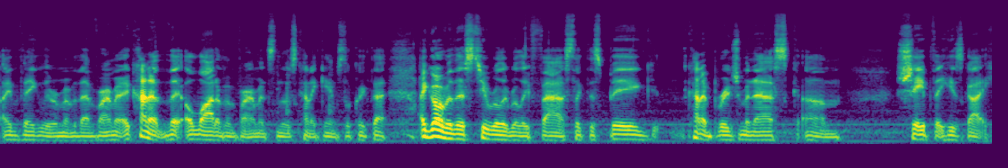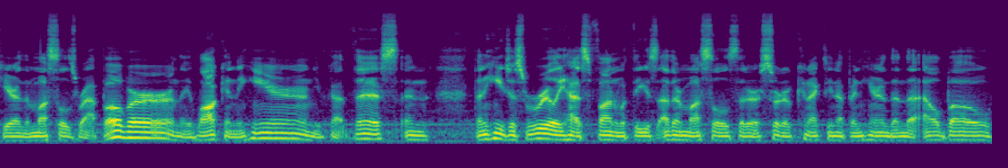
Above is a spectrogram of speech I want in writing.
I vaguely remember that environment. It kind of a lot of environments in those kind of games look like that. I go over this too really really fast, like this big kind of Bridgman esque um, shape that he's got here, and the muscles wrap over and they lock into here, and you've got this, and then he just really has fun with these other muscles that are sort of connecting up in here, and then the elbow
